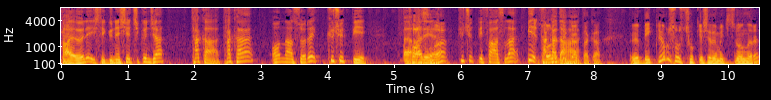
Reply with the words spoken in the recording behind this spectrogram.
Hayır öyle işte güneşe çıkınca taka taka ondan sonra küçük bir e, Fasıla. araya küçük bir fasıla bir taka Sonra daha. tekrar taka. E, bekliyor musunuz çok yaşa demek için onları?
